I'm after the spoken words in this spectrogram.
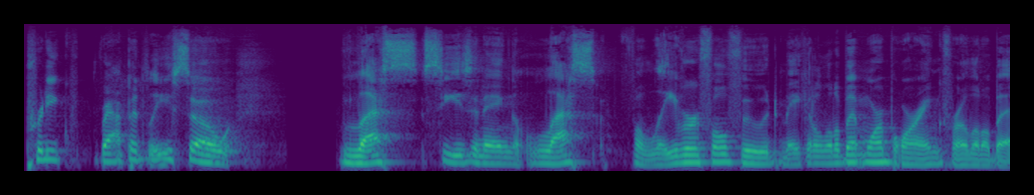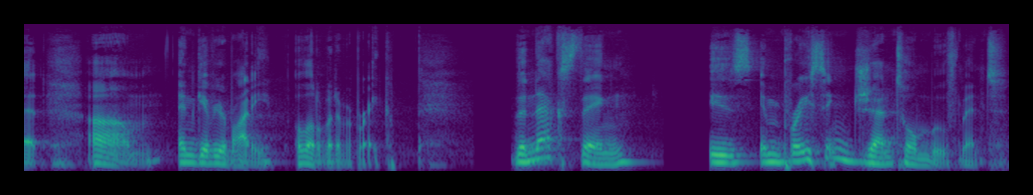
pretty rapidly. So less seasoning, less flavorful food, make it a little bit more boring for a little bit, um, and give your body a little bit of a break. The next thing is embracing gentle movement.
